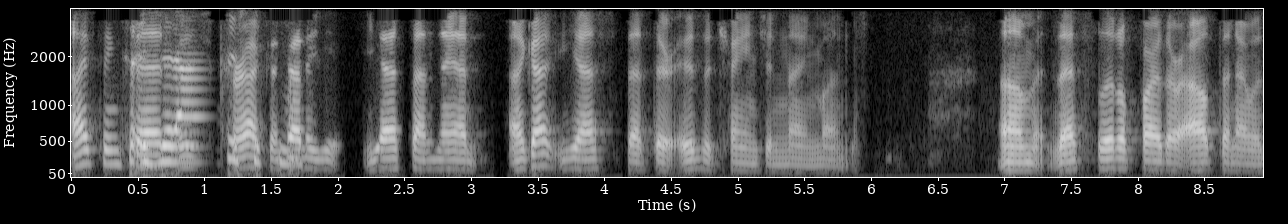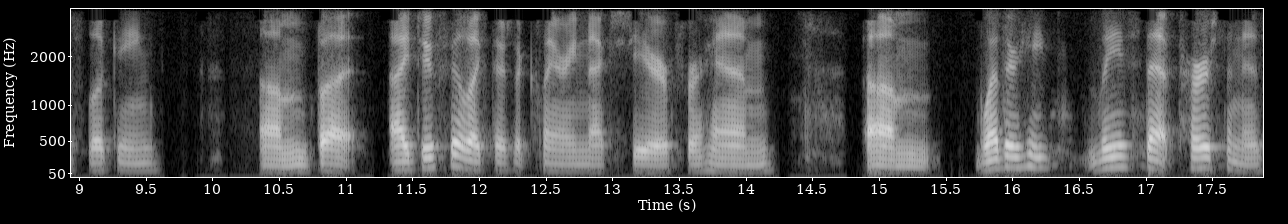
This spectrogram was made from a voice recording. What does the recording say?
I think so that is, is correct. I got a yes on that. I got yes that there is a change in nine months. Um, that's a little farther out than I was looking, um, but I do feel like there's a clearing next year for him. Um, whether he leaves that person is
